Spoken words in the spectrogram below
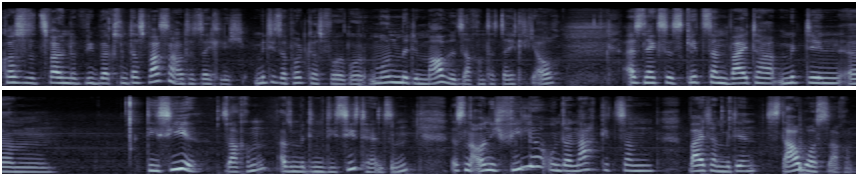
Kostete 200 V-Bucks. Und das war es dann auch tatsächlich mit dieser Podcast-Folge und mit den Marvel-Sachen tatsächlich auch. Als nächstes geht es dann weiter mit den ähm, DC Sachen, also mit den DC-Tänzen. Das sind auch nicht viele und danach geht es dann weiter mit den Star Wars-Sachen.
